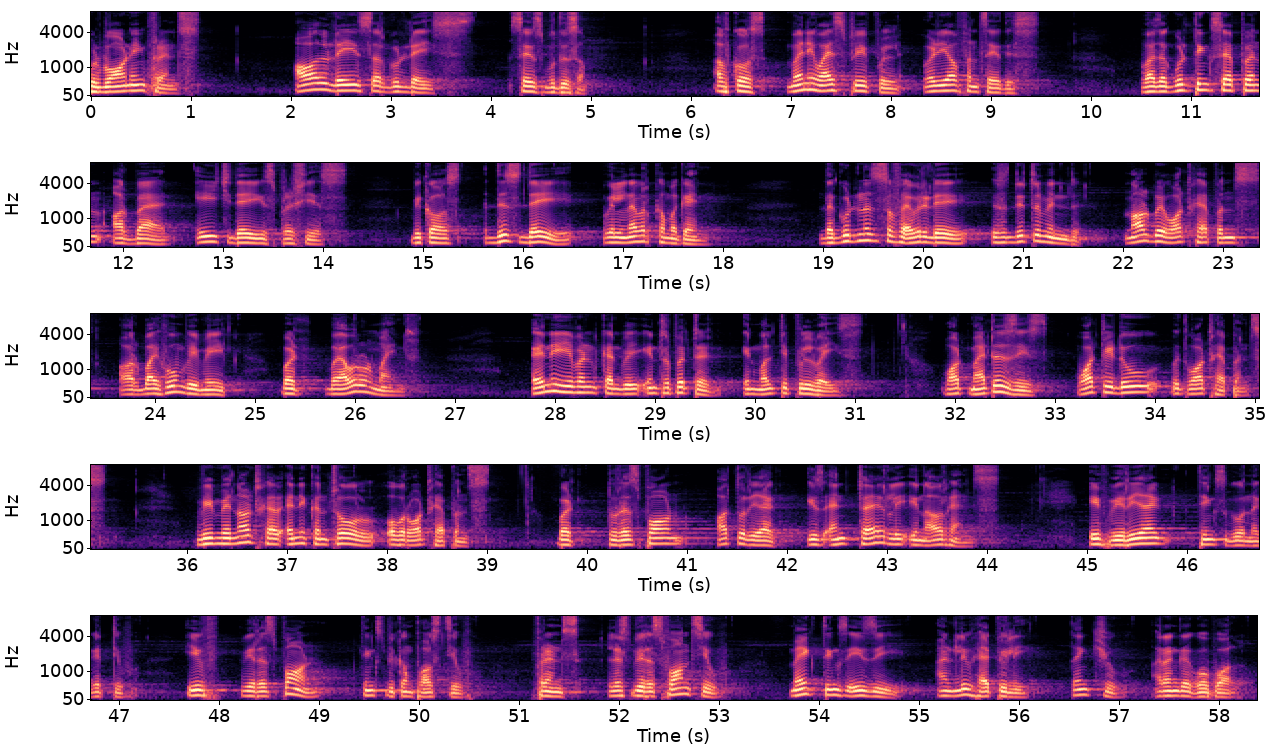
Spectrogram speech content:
Good morning, friends. All days are good days, says Buddhism. Of course, many wise people very often say this. Whether good things happen or bad, each day is precious because this day will never come again. The goodness of every day is determined not by what happens or by whom we meet, but by our own mind. Any event can be interpreted in multiple ways. What matters is what we do with what happens. We may not have any control over what happens, but to respond or to react is entirely in our hands. If we react, things go negative. If we respond, things become positive. Friends, let's be responsive, make things easy, and live happily. Thank you. Aranga Gopal.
